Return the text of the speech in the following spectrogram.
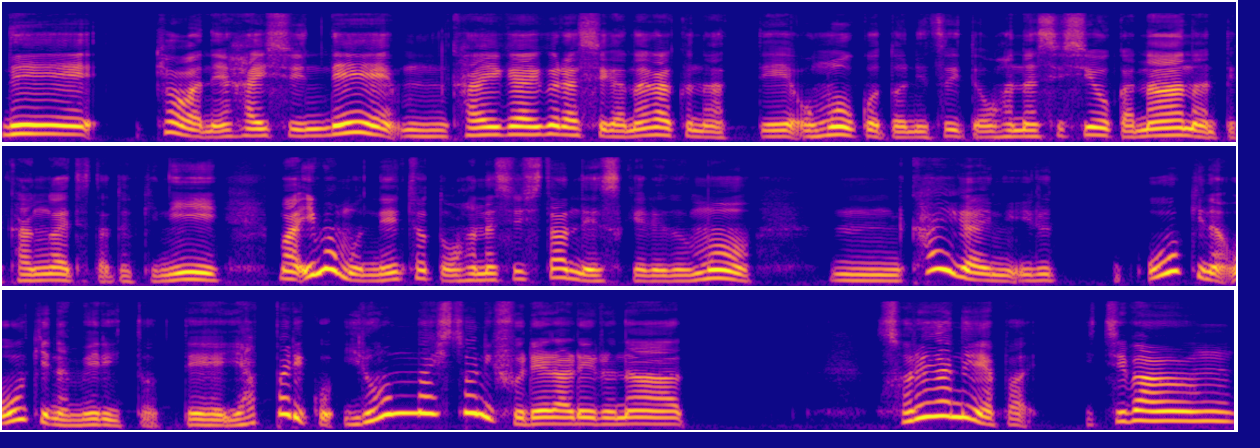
で、今日はね、配信で、うん、海外暮らしが長くなって思うことについてお話ししようかななんて考えてた時に、まあ今もね、ちょっとお話ししたんですけれども、うん、海外にいる大きな大きなメリットって、やっぱりこういろんな人に触れられるな。それがね、やっぱ一番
